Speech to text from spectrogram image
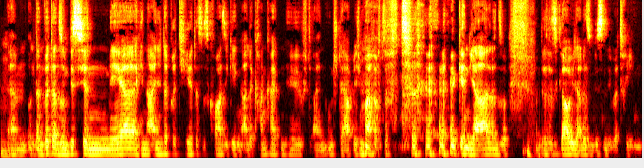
Mhm. Ähm, und dann wird dann so ein bisschen mehr hineininterpretiert, dass es quasi gegen alle Krankheiten hilft, einen unsterblich macht und genial und so. Und das ist, glaube ich, alles ein bisschen übertrieben.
